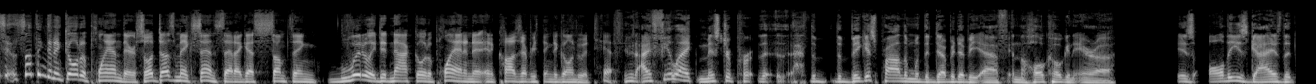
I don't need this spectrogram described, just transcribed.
something didn't go to plan there. So it does make sense that I guess something literally did not go to plan and it, and it caused everything to go into a tiff. I feel like Mr. Per- the, the the biggest problem with the WWF in the Hulk Hogan era is all these guys that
